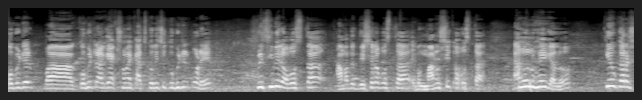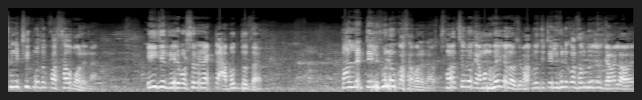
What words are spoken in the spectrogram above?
কোভিডের কোভিডের আগে এক সময় কাজ করেছি। কোভিডের পরে পৃথিবীর অবস্থা, আমাদের দেশের অবস্থা এবং মানসিক অবস্থা এমন হয়ে গেল, কেউ কারোর সঙ্গে ঠিক মতো কথাও বলে না। এই যে দেড় বছরের একটা আবদ্ধতা পারলে টেলিফোনেও কথা বলে না। ছোঁয়াচে রোগ এমন হয়ে গেল যে ভাবলো যে টেলিফোনে কথা বলে যে ঝামেলা হয়।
